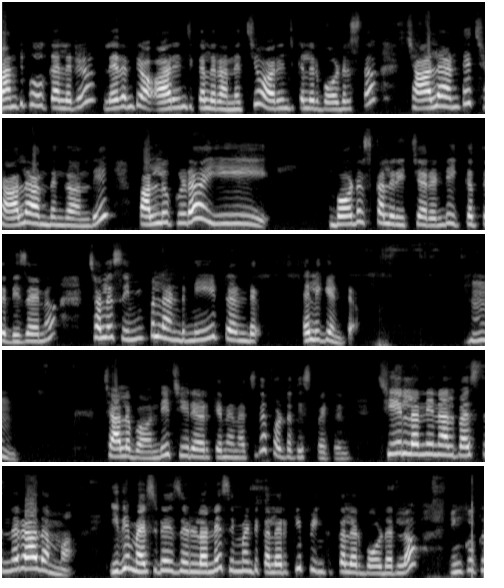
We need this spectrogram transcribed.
బంతి పువ్వు కలర్ లేదంటే ఆరెంజ్ కలర్ అనొచ్చు. ఆరెంజ్ కలర్ బోర్డర్స్తో చాలా అంటే చాలా అందంగా ఉంది. పళ్ళు కూడా ఈ బోర్డర్స్ కలర్ ఇచ్చారండి. ఇక్కత్ డిజైన్. చాలా simple and neat and elegant. చాలా బాగుంది. చీర ఎవరికైనా నచ్చితే ఫోటో తీసి పెట్టండి. చీరలన్నీ నలిపేస్తున్న రాదమ్మ ఇది మెర్సిడైజ్డ్లోనే సిమెంట్ కలర్కి పింక్ కలర్ బోర్డర్లో ఇంకొక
